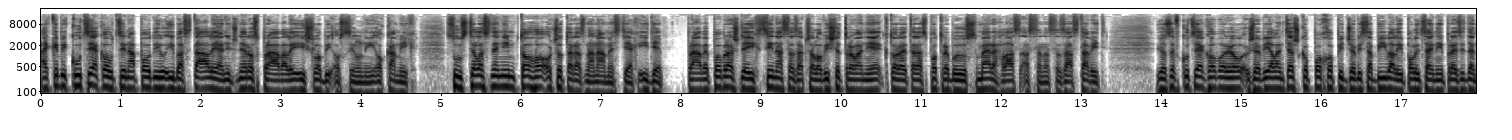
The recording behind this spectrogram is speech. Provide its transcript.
Aj keby Kuciakovci na pódiu iba stáli a nič nerozprávali, išlo by o silný okamih. Sú stelesnením toho, o čo teraz na námestiach ide. Práve po vražde ich syna sa začalo vyšetrovanie, ktoré teraz potrebujú smer, hlas a sa sa zastaviť. Jozef Kuciak hovoril, že vie len ťažko pochopiť, že by sa bývalý policajný prezident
